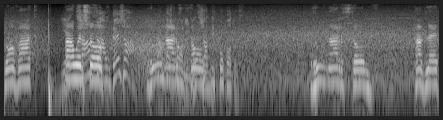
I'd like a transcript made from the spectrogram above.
Nowak. Jest Power szansa, shot. uderza. Bez żadnych kłopotów. Runarsson. Hadlet.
